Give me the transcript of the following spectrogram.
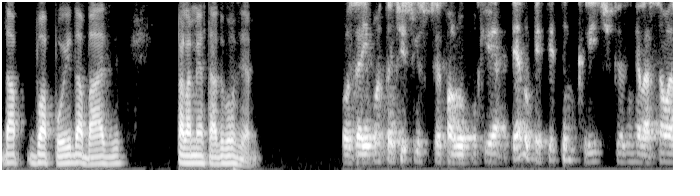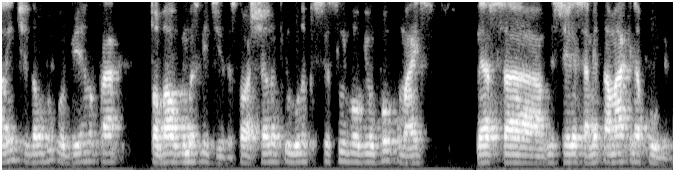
da, do apoio da base parlamentar do governo. José, é importantíssimo isso que você falou, porque até no PT tem críticas em relação à lentidão do governo para tomar algumas medidas. Estão achando que o Lula precisa se envolver um pouco mais nessa, nesse gerenciamento da máquina pública,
